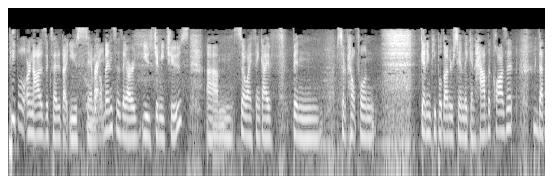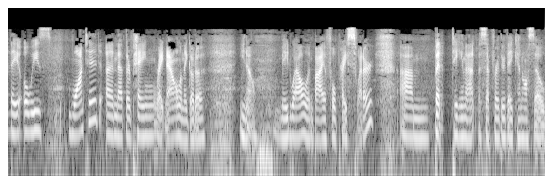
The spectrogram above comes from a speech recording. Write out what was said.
people are not as excited about used Sam right. Edelmans as they are used Jimmy Choos. Um, so I think I've been sort of helpful in getting people to understand they can have the closet mm-hmm. that they always wanted and that they're paying right now when they go to, you know, Madewell and buy a full price sweater. Um, but taking that a step further, they can also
